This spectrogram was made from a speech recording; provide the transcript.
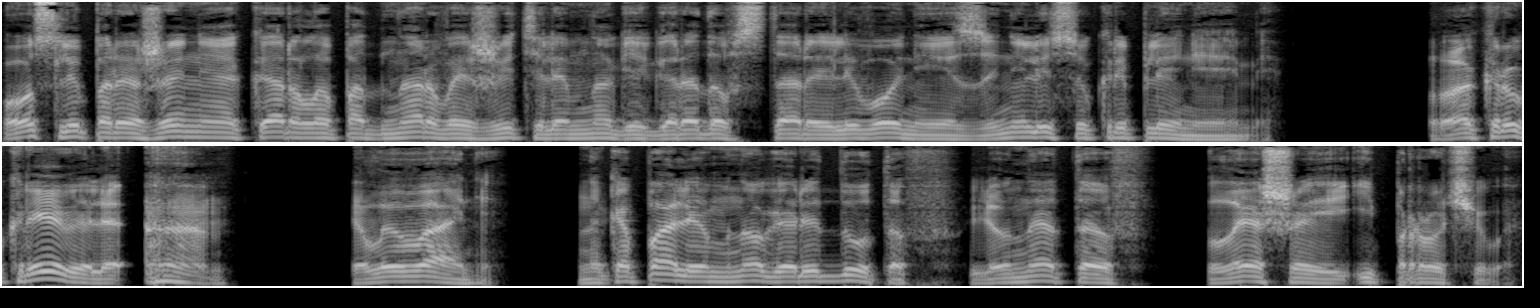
После поражения Карла под Нарвой жители многих городов Старой Ливонии занялись укреплениями. Вокруг Ревеля, Колывани, накопали много редутов, люнетов, флешей и прочего.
